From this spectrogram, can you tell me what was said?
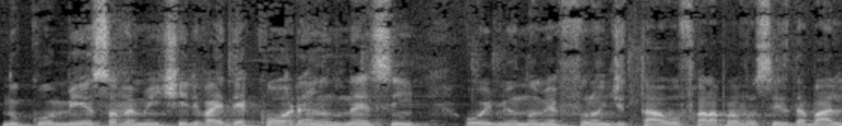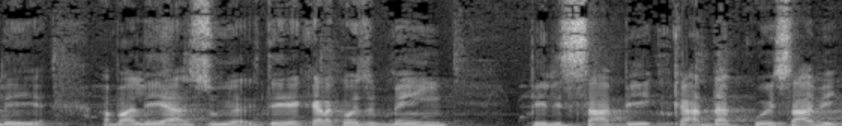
No começo, obviamente, ele vai decorando, né? Assim, oi, meu nome é fulano de tal, vou falar para vocês da baleia. A baleia azul, tem aquela coisa bem pra ele saber cada coisa, sabe?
